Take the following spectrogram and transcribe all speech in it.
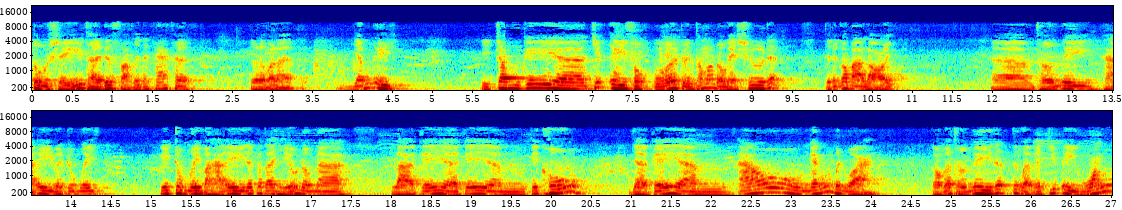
tu sĩ thời Đức Phật thì nó khác hơn. Gọi là gọi là giống y. Thì trong cái uh, chiếc y phục của truyền thống Ấn Độ ngày xưa đó thì nó có ba loại. Uh, thượng y hạ y và trung y. Cái trung y và hạ y đó có thể hiểu nôm na là cái ờ, cái cái khố và cái um, áo ngắn bên ngoài. Còn cái thượng y đó tức là cái chiếc y quấn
